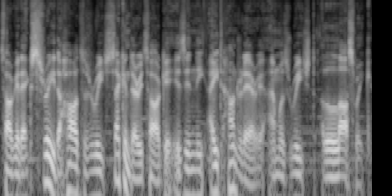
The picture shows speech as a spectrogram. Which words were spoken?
Target X3, the harder to reach secondary target, is in the 800 area and was reached last week.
